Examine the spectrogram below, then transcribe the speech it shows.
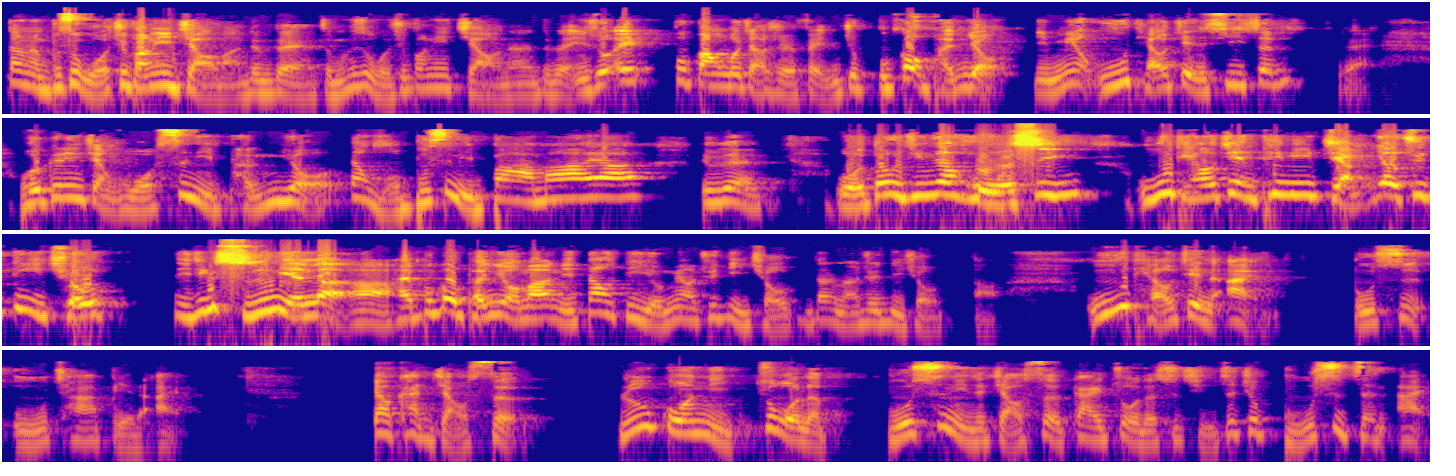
当然不是我去帮你缴嘛，对不对？怎么会是我去帮你缴呢？对不对？你说，哎，不帮我缴学费，你就不够朋友，你没有无条件牺牲，对？我会跟你讲，我是你朋友，但我不是你爸妈呀，对不对？我都已经在火星无条件听你讲要去地球，已经十年了啊，还不够朋友吗？你到底有没有去地球？你到底有没有去地球啊？”无条件的爱不是无差别的爱，要看角色。如果你做了不是你的角色该做的事情，这就不是真爱。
